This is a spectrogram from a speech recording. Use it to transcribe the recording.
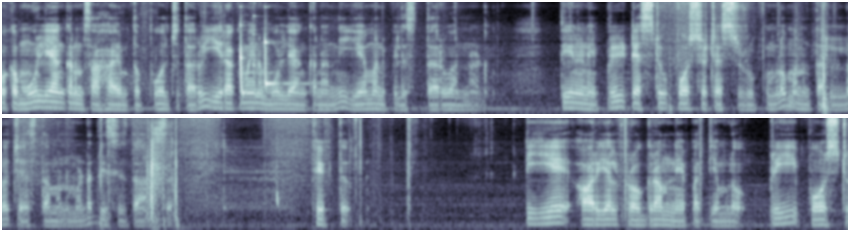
ఒక మూల్యాంకనం సహాయంతో పోల్చుతారు. ఈ రకమైన మూల్యాంకనాన్ని ఏమని పిలుస్తారు అన్నాడు. దీనిని ప్రీ టెస్ట్ పోస్ట్ టెస్ట్ రూపంలో మనం తల్లిలో చేస్తామన్నమాట. This is the answer fifth TARL program నేపథ్యంలో ప్రీ పోస్ట్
